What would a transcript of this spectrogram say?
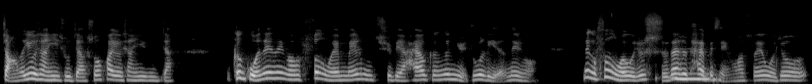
长得又像艺术家，说话又像艺术家，跟国内那个氛围没什么区别，还要跟个女助理的那种那个氛围，我就实在是太不行了。所以我就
